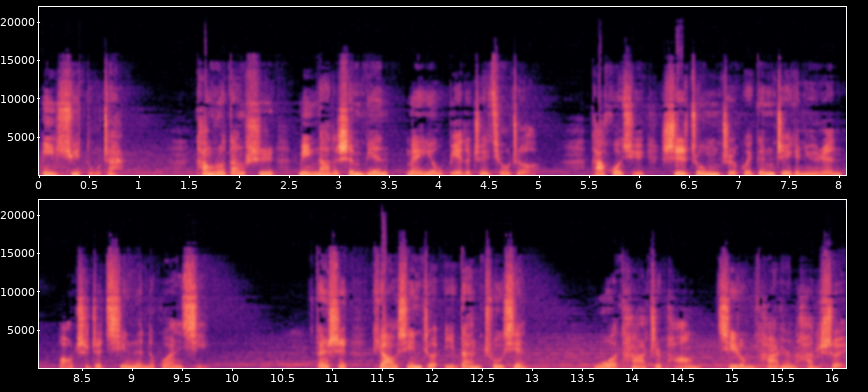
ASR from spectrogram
必须独占。倘若当时敏娜的身边没有别的追求者，他或许始终只会跟这个女人保持着情人的关系。但是挑衅者一旦出现，卧榻之旁岂容他人酣睡？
